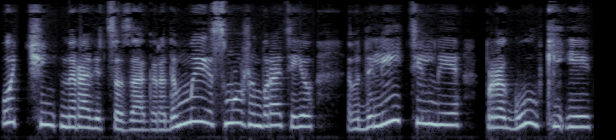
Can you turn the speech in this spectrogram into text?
очень нравится за городом. Мы сможем брать ее в длительные прогулки и...»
